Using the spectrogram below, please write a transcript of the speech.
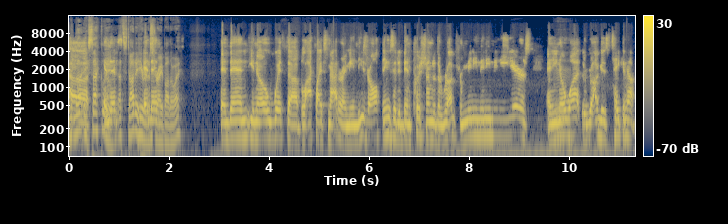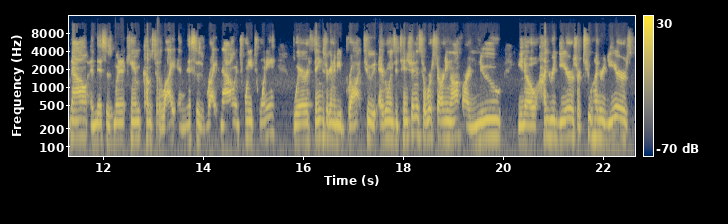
no, exactly. That started here in Australia, then, by the way. And then, you know, with uh, Black Lives Matter, I mean, these are all things that have been pushed under the rug for many, many, many years. And you mm. know what? The rug is taken up now, and this is when it came, comes to light. And this is right now in 2020 where things are going to be brought to everyone's attention. And so we're starting off our new, you know, 100 years or 200 years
